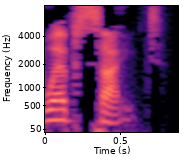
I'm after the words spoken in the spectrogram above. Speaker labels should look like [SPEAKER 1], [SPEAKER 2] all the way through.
[SPEAKER 1] website.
